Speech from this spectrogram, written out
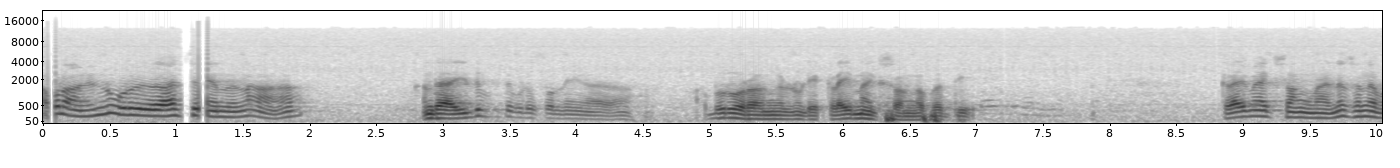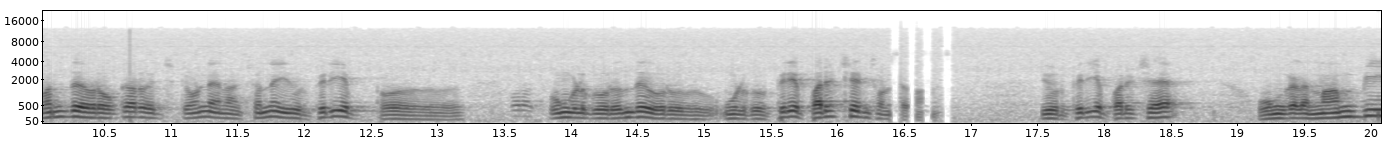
அப்புறம் இன்னொரு ஆச்சரியம் என்னன்னா அந்த இது பற்றி கூட சொன்னீங்க அபூர்வராங்களுடைய கிளைமேக்ஸ் சாங்கை பற்றி கிளைமேக்ஸ் சாங் நான் என்ன சொன்னேன்? வந்து அவரை உட்கார வச்சுட்டோன்னே நான் சொன்னேன். இது ஒரு பெரிய உங்களுக்கு ஒரு வந்து ஒரு உங்களுக்கு ஒரு பெரிய பரீட்சைன்னு சொன்னேன் நான். இது ஒரு பெரிய பரீட்சை. உங்களை நம்பி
